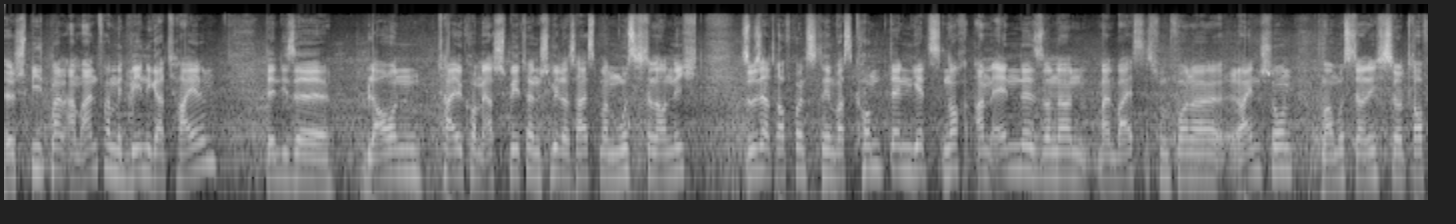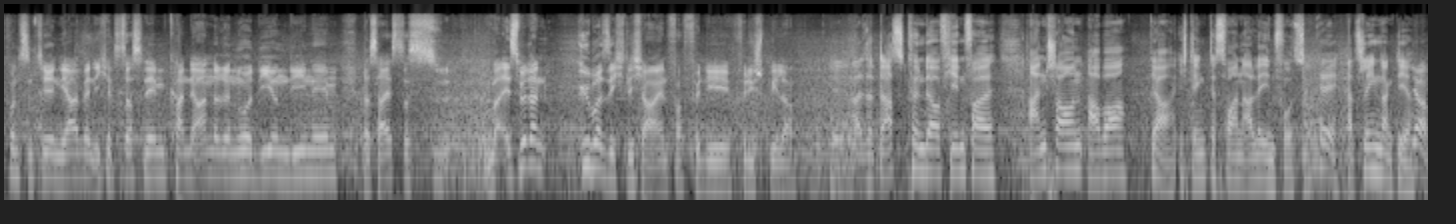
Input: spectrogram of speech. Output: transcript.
äh, spielt man am Anfang mit weniger Teilen denn diese blauen Teile kommen erst später ins Spiel. Das heißt, man muss sich dann auch nicht so sehr darauf konzentrieren, was kommt denn jetzt noch am Ende, sondern man weiß das von vornherein schon. Man muss sich da nicht so darauf konzentrieren, ja, wenn ich jetzt das nehme, kann der andere nur die und die nehmen. Das heißt, das, es wird dann übersichtlicher einfach für die, für die Spieler. Also das könnt ihr auf jeden Fall anschauen, aber ja, ich denke, das waren alle Infos. Okay, herzlichen Dank dir. Ja,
